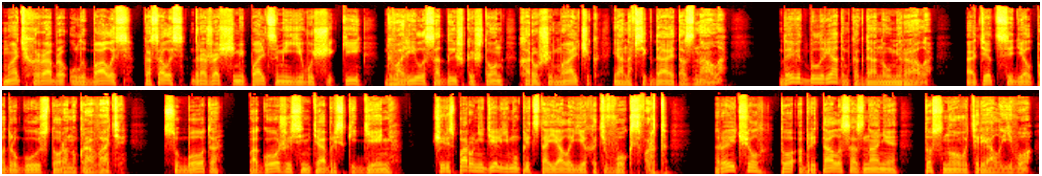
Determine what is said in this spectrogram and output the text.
Мать храбро улыбалась, касалась дрожащими пальцами его щеки, говорила с одышкой, что он хороший мальчик, и она всегда это знала. Дэвид был рядом, когда она умирала. Отец сидел по другую сторону кровати. Суббота, погожий сентябрьский день. Через пару недель ему предстояло ехать в Оксфорд. Рэйчел то обретала сознание, то снова теряла его —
